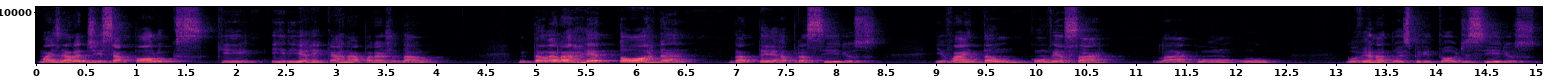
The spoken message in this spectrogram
mas ela disse a Pollux que iria reencarnar para ajudá-lo. Então ela retorna da Terra para Sírios e vai então conversar lá com o governador espiritual de Sírios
